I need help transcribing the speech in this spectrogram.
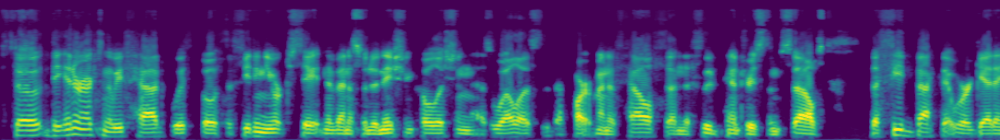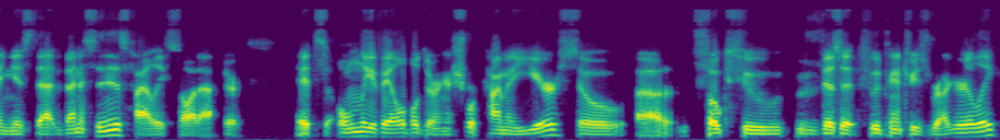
So the interaction that we've had with both the Feeding New York State and the Venison Donation Coalition, as well as the Department of Health and the food pantries themselves, the feedback that we're getting is that venison is highly sought after. It's only available during a short time of year, so uh, folks who visit food pantries regularly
